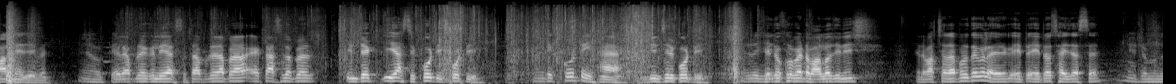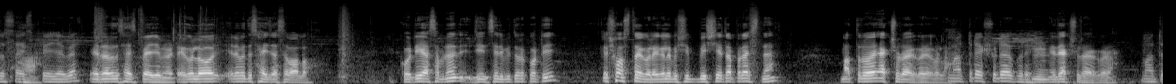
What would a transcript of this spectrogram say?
মাল নিয়ে যাবেন। এগুলো আপনার এগুলো ইয়ে আছে। তারপরে আপনার একটা আসলে আপনার ইনটেক ইয়ে আছে কোটি কোটি। কোটি? হ্যাঁ জিন্সের কোটি। এটা খুব একটা ভালো জিনিস। এটা বাচ্চারা পরে দেখল এটা এটাও সাইজ আছে? এটার মধ্যে সাইজ হ্যাঁ। পেয়ে যাবেন। এটার মধ্যে সাইজ পেয়ে যাবেন। এটা এগুলো এর মধ্যে সাইজ আছে ভালো। কোটি আছে আপনার জিন্সের ভিতরে কোটি। সস্তা এগুলো এগুলো বেশি বেশি এটা প্রাইস না। মাত্র একশো টাকা করে এগুলো। মাত্র একশো টাকা করে? এটা একশো টাকা করে। মাত্র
